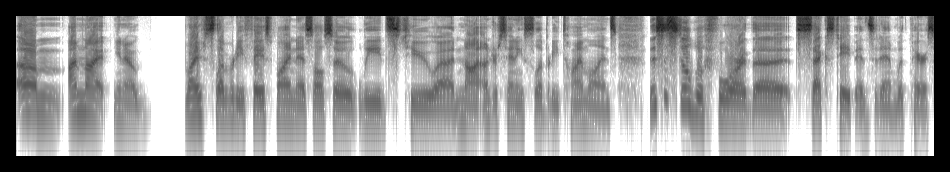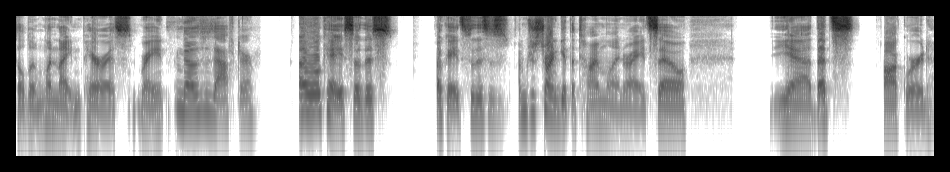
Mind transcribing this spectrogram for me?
um I'm not, you know, my celebrity face blindness also leads to uh, not understanding celebrity timelines. This is still before the sex tape incident with Paris Hilton, One Night in Paris, right? No, this is after. Oh, okay. So this okay, so this is I'm just trying to get the timeline right. So yeah, that's awkward.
